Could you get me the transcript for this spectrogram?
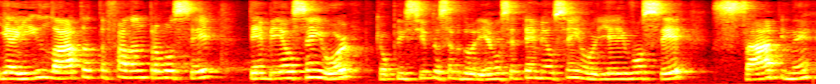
e aí lá tá, tá falando para você temer ao Senhor, que é o princípio da sabedoria, é você temer ao Senhor. E aí você sabe, né?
